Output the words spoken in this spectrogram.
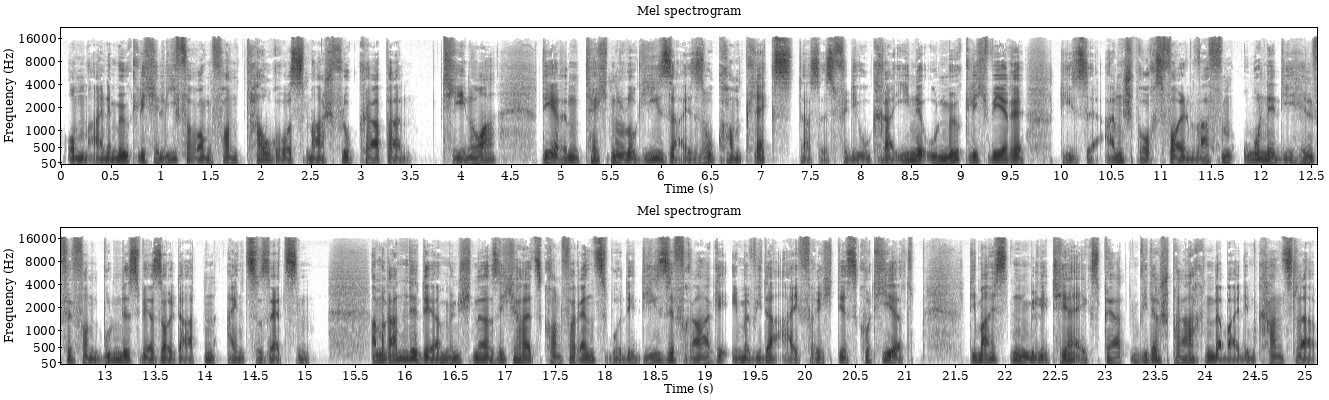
um eine mögliche Lieferung von Taurus-Marschflugkörpern. Tenor, deren Technologie sei so komplex, dass es für die Ukraine unmöglich wäre, diese anspruchsvollen Waffen ohne die Hilfe von Bundeswehrsoldaten einzusetzen. Am Rande der Münchner Sicherheitskonferenz wurde diese Frage immer wieder eifrig diskutiert. Die meisten Militärexperten widersprachen dabei dem Kanzler.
